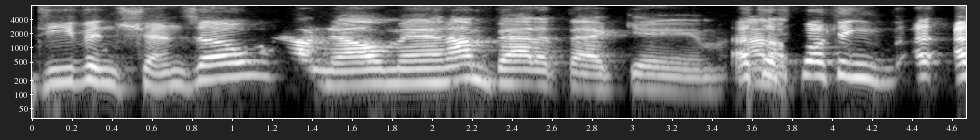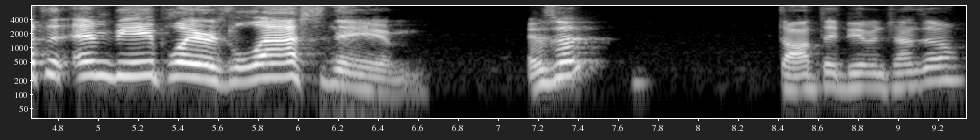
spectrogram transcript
DiVincenzo? Oh no, man, I'm bad at that game. That's a fucking. That's an NBA player's last name. Is it? Donte DiVincenzo.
